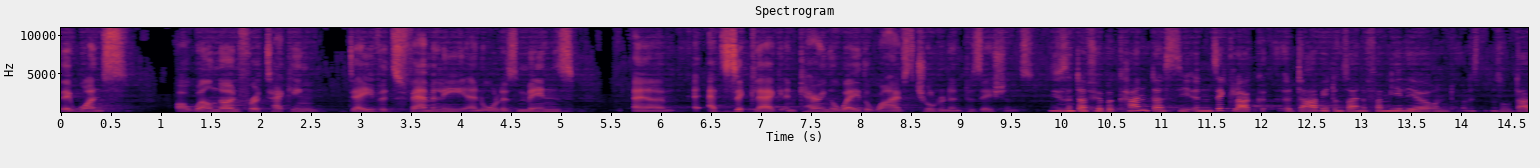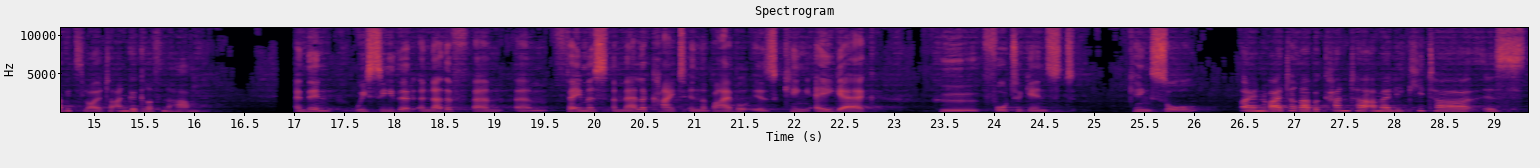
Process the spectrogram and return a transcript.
They once are well known for attacking David's family and all his men's um, at Ziklag and carrying away the wives, children, and possessions. Sie sind dafür bekannt, dass sie in Siklag äh, David und seine Familie und äh, so Davids Leute angegriffen haben. And then we see that another um, um, famous Amalekite in the Bible is King Agag, who fought against King Saul. Ein weiterer bekannter Amalekiter ist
